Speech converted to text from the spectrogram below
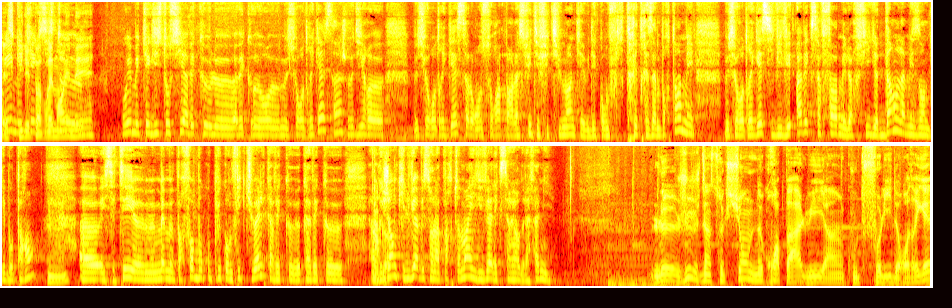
Est-ce qu'il n'est pas vraiment aimé? Oui, mais qui existe aussi avec euh, le avec euh, Monsieur Rodriguez. Hein, je veux dire, euh, Monsieur Rodriguez. Alors on saura par la suite effectivement qu'il y a eu des conflits très très importants, mais Monsieur Rodriguez, il vivait avec sa femme et leur fille dans la maison des beaux-parents, mhm. euh, et c'était euh, même parfois beaucoup plus conflictuel qu'avec qu'avec Henri Jean, qui lui avait son appartement et il vivait à l'extérieur de la famille. Le juge d'instruction ne croit pas, lui, à un coup de folie de Rodriguez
